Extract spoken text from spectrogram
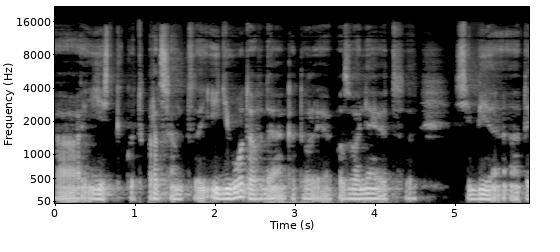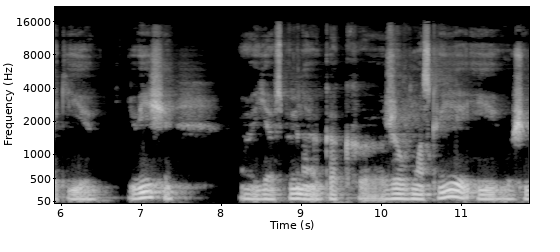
а, есть какой-то процент идиотов, да, которые позволяют себе такие вещи. Я вспоминаю, как жил в Москве и, в общем,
